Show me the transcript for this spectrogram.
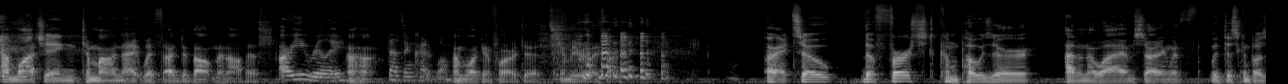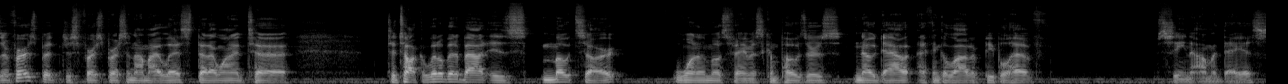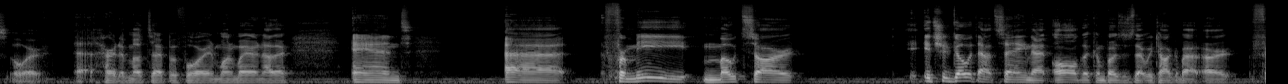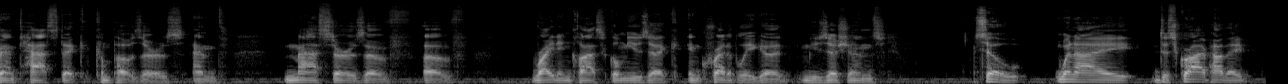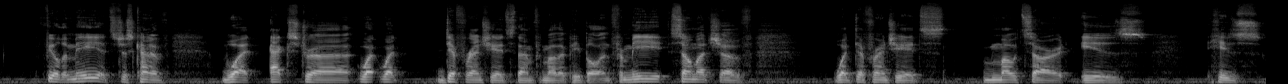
I'm watching tomorrow night with our development office. Are you really? Uh huh. That's incredible. I'm looking forward to it. It's gonna be really fun. All right, so the first composer, I don't know why I'm starting with with this composer first, but just first person on my list that I wanted to to talk a little bit about is Mozart, one of the most famous composers, no doubt. I think a lot of people have seen Amadeus or uh, heard of Mozart before in one way or another, and uh, for me, Mozart it should go without saying that all the composers that we talk about are fantastic composers and masters of of writing classical music, incredibly good musicians. So when I describe how they feel to me, it's just kind of what extra what what differentiates them from other people. And for me, so much of what differentiates Mozart is his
